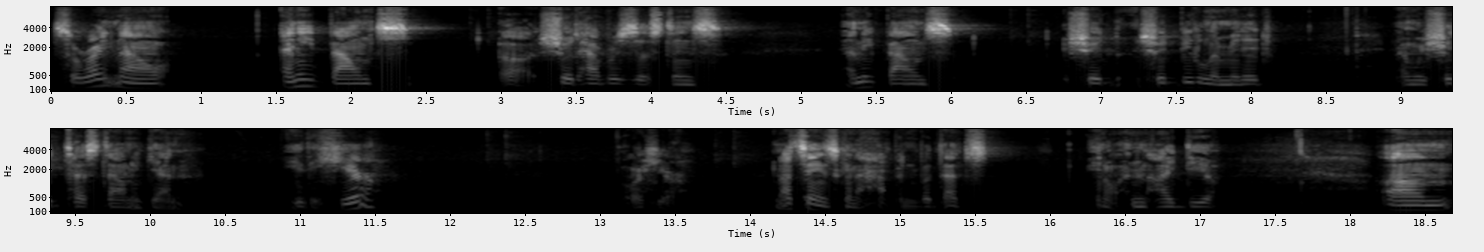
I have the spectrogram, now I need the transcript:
So right now, any bounce uh, should have resistance. Any bounce should should be limited, and we should test down again, either here or here. I'm not saying it's going to happen, but that's you know an idea. Um,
